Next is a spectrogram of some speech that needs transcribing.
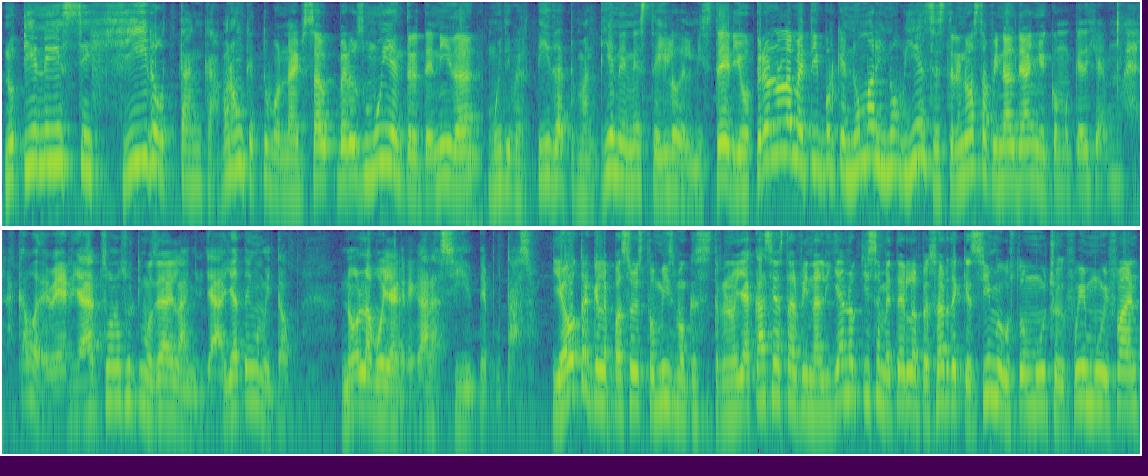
No tiene ese giro tan cabrón que tuvo Knives Out, pero es muy entretenida, muy divertida, te mantiene en este hilo del misterio, pero no la metí porque no marinó bien, se estrenó hasta final de año y como que dije, la acabo de ver, ya son los últimos días del año, ya, ya tengo mi top no la voy a agregar así de putazo. Y a otra que le pasó esto mismo, que se estrenó ya casi hasta el final y ya no quise meterlo a pesar de que sí me gustó mucho y fui muy fan,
